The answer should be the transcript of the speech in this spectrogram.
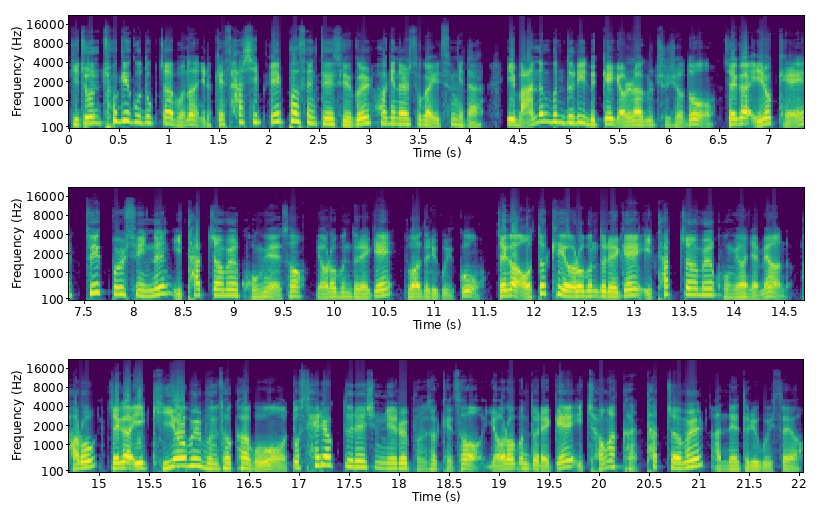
기존 초기 구독자분은 이렇게 41%의 수익을 확인할 수가 있습니다. 이 많은 분들이 늦게 연락을 주셔도 제가 이렇게 수익 볼 수 있는 이 타점을 공유해서 여러분들에게 도와드리고 있고 제가 어떻게 여러분들에게 이 타점을 공유하냐면 바로 제가 이 기업을 분석하고 또 세력들의 심리를 분석해서 여러분들에게 이 정확한 타점을 안내 드리고 있어요.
